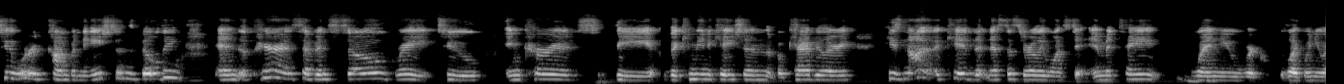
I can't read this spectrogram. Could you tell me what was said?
two word combinations building and the parents have been so great to encourage the the communication the vocabulary. He's not a kid that necessarily wants to imitate when you rec- like when you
